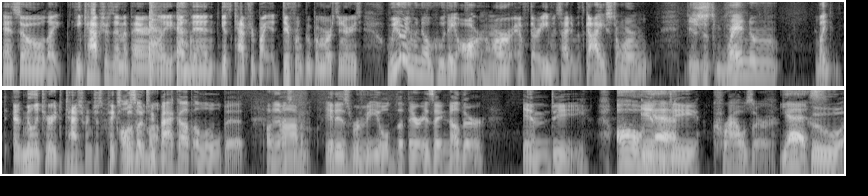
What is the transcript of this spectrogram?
And so, like, he captures them apparently, and then gets captured by a different group of mercenaries. We don't even know who they are, Mm-hmm. or if they're even sided with Geist, or it's just random, like, a military detachment just picks both Also, to up. back up a little bit, Oh, did I miss something? um, it is revealed that there is another MD, Oh, yeah. MD Krauser, Yes. who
